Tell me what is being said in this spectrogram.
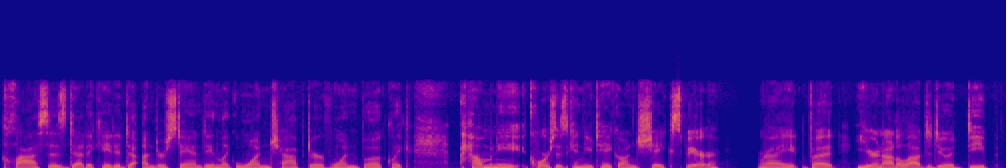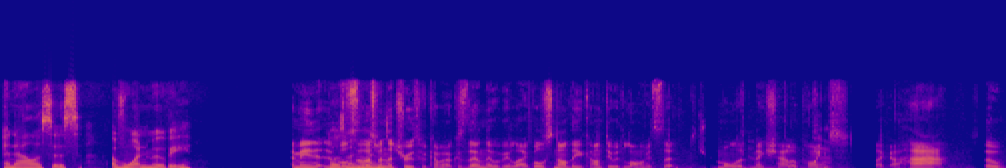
classes dedicated to understanding like one chapter of one book? Like, how many courses can you take on Shakespeare, right? But you're not allowed to do a deep analysis of one movie. I mean, well, so that's when the truth would come out, because then they would be like, well, it's not that you can't do it long, it's that Mauler makes shallow points. Like, aha! So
